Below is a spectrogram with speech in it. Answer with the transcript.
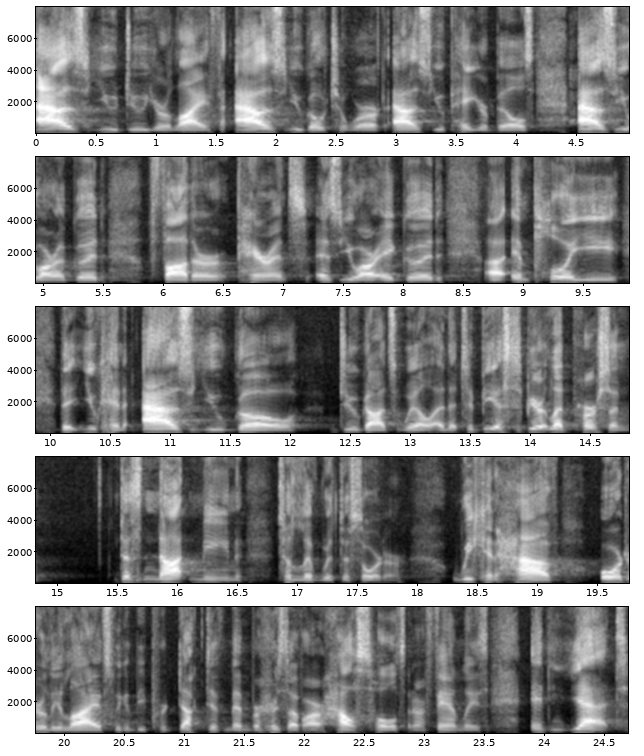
as you do your life as you go to work as you pay your bills as you are a good father parent as you are a good uh, employee that you can as you go do god's will. And that to be a spirit-led person does not mean to live with disorder. We can have orderly lives, we can be productive members of our households and our families, and yet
